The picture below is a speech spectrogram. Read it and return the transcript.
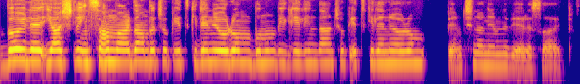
Böyle yaşlı insanlardan da çok etkileniyorum. Bunun bilgeliğinden çok etkileniyorum. Benim için önemli bir yere sahip.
